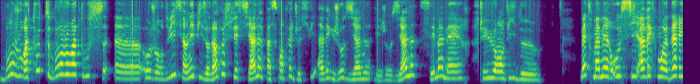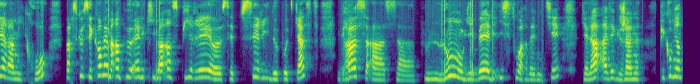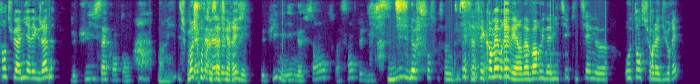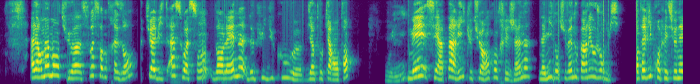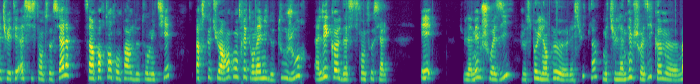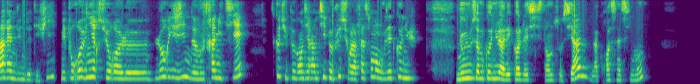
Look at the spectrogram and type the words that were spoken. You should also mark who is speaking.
Speaker 1: Bonjour à toutes, bonjour à tous. Euh, aujourd'hui, c'est un épisode un peu spécial parce qu'en fait, je suis avec Josiane et Josiane, c'est ma mère. J'ai eu envie de mettre ma mère aussi avec moi derrière un micro parce que c'est quand même un peu elle qui m'a inspiré euh, cette série de podcasts grâce à sa plus longue et belle histoire d'amitié qu'elle a avec Jeanne. Depuis combien de temps tu as mis avec Jeanne?
Speaker 2: Depuis 50 ans.
Speaker 1: Non mais moi je trouve que ça fait rêver.
Speaker 2: Depuis 1970.
Speaker 1: 1970. ça fait quand même rêver hein, d'avoir une amitié qui tienne euh, autant sur la durée. Alors maman, tu as 73 ans, tu habites à Soissons, dans l'Aisne, depuis du coup euh, bientôt 40 ans.
Speaker 2: Oui.
Speaker 1: Mais c'est à Paris que tu as rencontré Jeanne, l'amie dont tu vas nous parler aujourd'hui. Dans ta vie professionnelle, tu étais assistante sociale. C'est important qu'on parle de ton métier parce que tu as rencontré ton ami de toujours à l'école d'assistante sociale. Et tu l'as même choisi, je spoil un peu euh, la suite là, mais tu l'as même choisi comme euh, marraine d'une de tes filles. Mais pour revenir sur euh, l'origine de votre amitié, est-ce que tu peux m'en dire un petit peu plus sur la façon dont vous êtes connus?
Speaker 2: Nous nous sommes connus à l'école d'assistante sociale, la Croix Saint-Simon.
